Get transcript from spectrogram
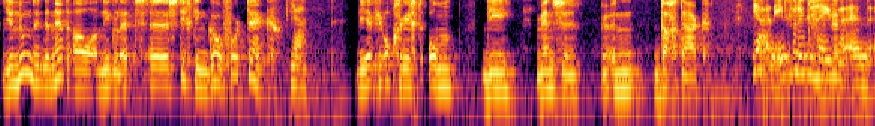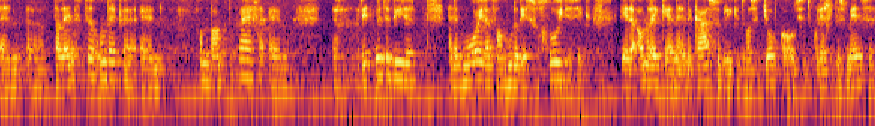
Je noemde er net al, Nicolette, uh, Stichting Go for Tech. Ja. Die heb je opgericht om die mensen een dagtaak ja, een invulling te geven en, en uh, talent te ontdekken en van de bank te krijgen en ritme te bieden. En het mooie daarvan, hoe dat is gegroeid, is ik leerde André kennen in de kaasfabriek en toen was ik jobcoach en toen kreeg ik dus mensen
